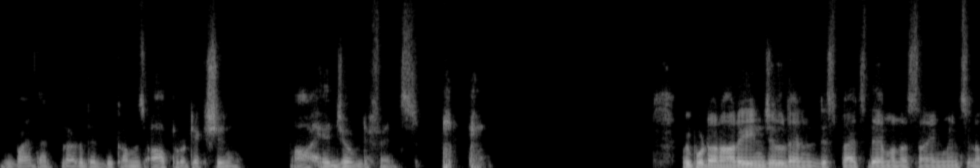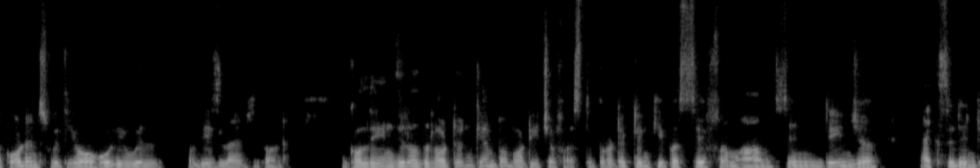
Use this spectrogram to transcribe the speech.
by that blood that becomes our protection, our hedge of defense. We put on our angel and dispatch them on assignments in accordance with your holy will for these lives, God. We call the angel of the Lord to encamp about each of us, to protect and keep us safe from harm, sin, danger, accident,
